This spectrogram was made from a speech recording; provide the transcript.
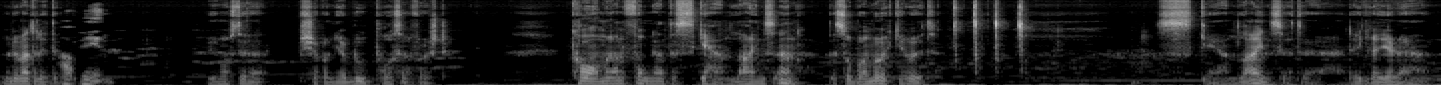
Men du vänta lite. Vi måste köpa nya blodpåsar först. Kameran fångar inte scanlinesen. Det såg bara mörkare ut. Scanlines vet du. Det är grejer det här.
